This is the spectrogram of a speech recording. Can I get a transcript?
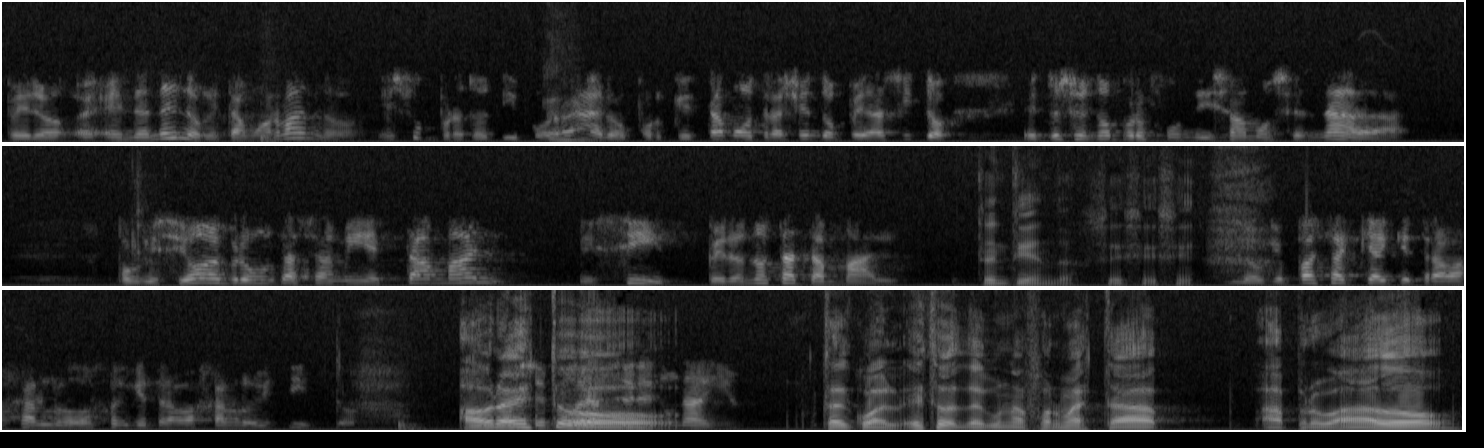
Pero, eh, ¿entendés lo que estamos armando? Es un prototipo raro, porque estamos trayendo pedacitos, entonces no profundizamos en nada. Porque si vos me preguntás a mí, ¿está mal? Eh, sí, pero no está tan mal. Te entiendo, sí, sí, sí. Lo que pasa es que hay que trabajarlo, hay que trabajarlo distinto. Ahora esto, tal cual, esto de alguna forma está aprobado,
